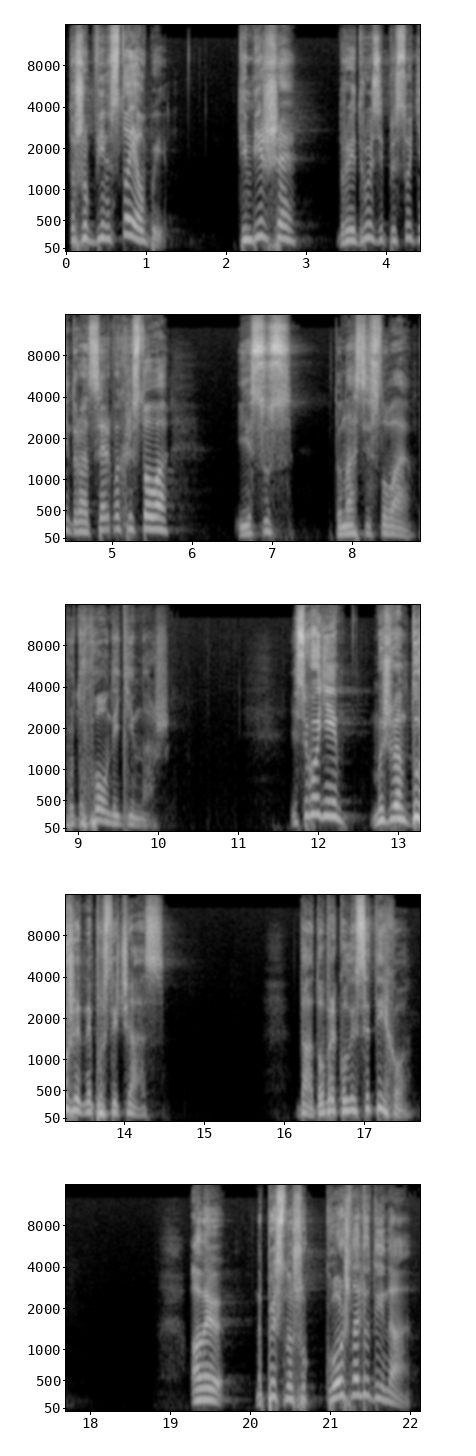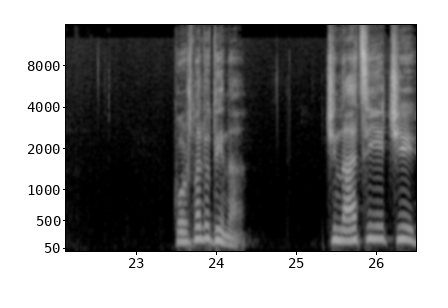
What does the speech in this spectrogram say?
то щоб він стояв би. Тим більше, дорогі друзі, присутні, дорога церква Христова, Ісус до нас ці слова про духовний дім наш. І сьогодні ми живемо дуже непростий час. Да, добре, коли все тихо. Але написано, що кожна людина, кожна людина, чи нації, чи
